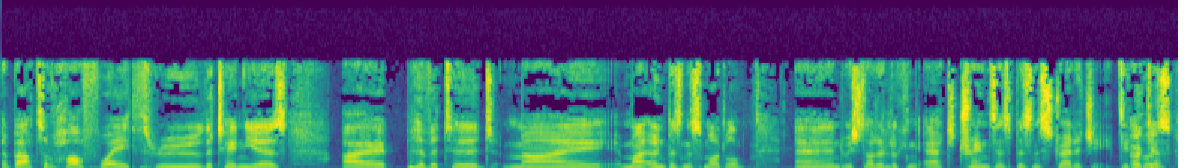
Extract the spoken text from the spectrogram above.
about sort of halfway through the 10 years, I pivoted my my own business model and we started looking at trends as business strategy because okay.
